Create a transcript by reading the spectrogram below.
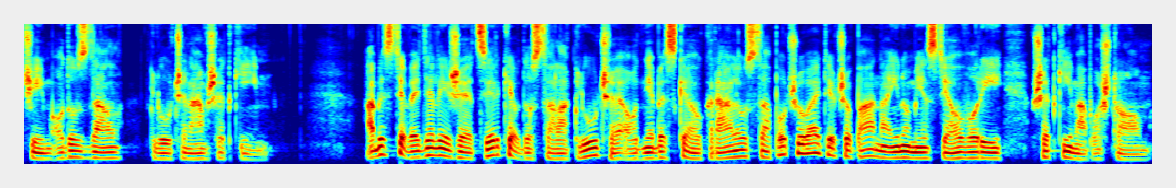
čím odozdal kľúče nám všetkým. Aby ste vedeli, že cirkev dostala kľúče od nebeského kráľovstva, počúvajte, čo pán na inom mieste hovorí všetkým apoštolom.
